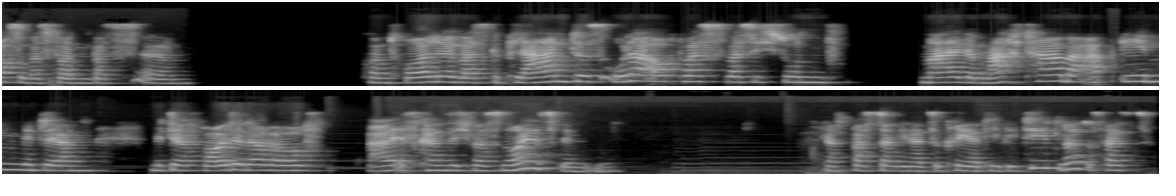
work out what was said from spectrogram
auch sowas von, was ähm, Kontrolle, was geplantes oder auch was, was ich schon mal gemacht habe, abgeben mit der, mit der Freude darauf, ah, es kann sich was Neues finden. Das passt dann wieder zur Kreativität, ne? Das heißt,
